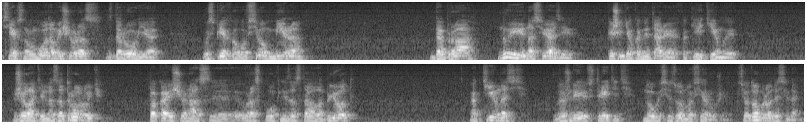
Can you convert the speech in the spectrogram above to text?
Всех с Новым годом еще раз. Здоровья, успеха во всем, мира, добра. Ну и на связи. Пишите в комментариях, какие темы желательно затронуть пока еще нас э, врасплох не застал облет, активность, должны встретить новый сезон во всеоружии. Всего доброго, до свидания.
